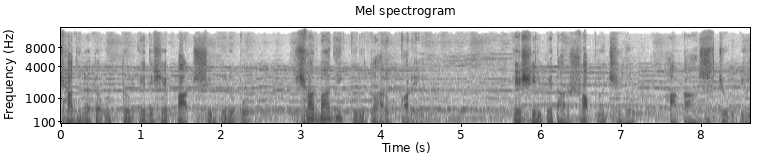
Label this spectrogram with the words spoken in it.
স্বাধীনতা উত্তর এদেশে পাট শিল্পের উপর সর্বাধিক গুরুত্ব আরোপ করেন। এ শিল্পে তার স্বপ্ন ছিল আকাশ চুম্বী।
